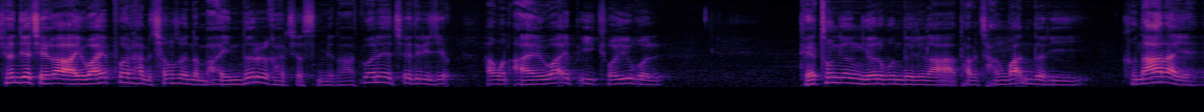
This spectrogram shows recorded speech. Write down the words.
현재 제가 IYF를 하면 청소년 마인드를 가르쳤습니다. 이번에 저희들이 이제 하고 IYF 이 교육을 대통령 여러분들이나 다음에 장관들이 그 나라의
